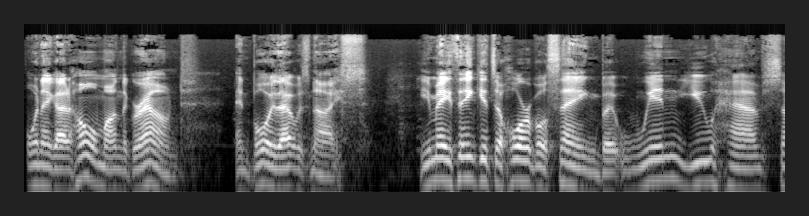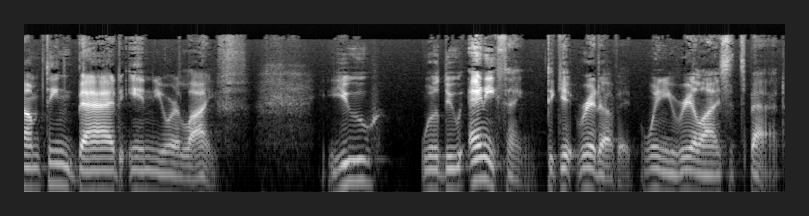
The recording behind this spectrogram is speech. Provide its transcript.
when I got home on the ground, and boy, that was nice. You may think it's a horrible thing, but when you have something bad in your life, you will do anything to get rid of it when you realize it's bad.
